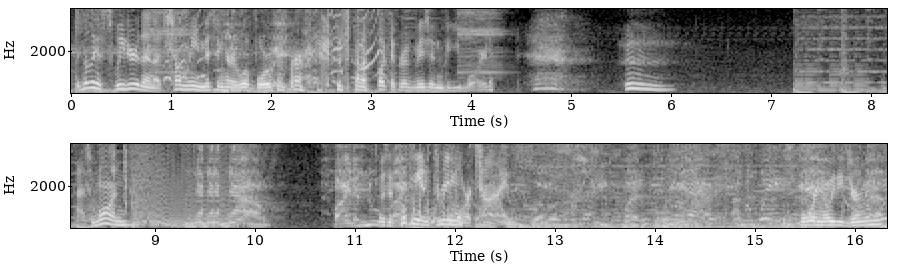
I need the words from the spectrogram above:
There's nothing sweeter than a Chun Li missing her low forward confirm because it's on a fucking revision B board. That's one. Now, Listen, put me in three more times. There's four noisy Germans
